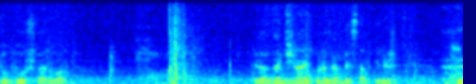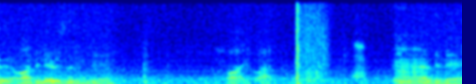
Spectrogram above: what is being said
Çok borçları vardı. Birazdan cinayet bürodan Besat gelir. Abi ne özledim. Vay vay. Ne günlerdi be.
